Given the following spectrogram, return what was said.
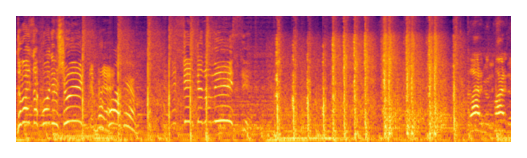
Давай заходимо швидше, блядь! Заходимо! Не стійте на місці! Парни, парни,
